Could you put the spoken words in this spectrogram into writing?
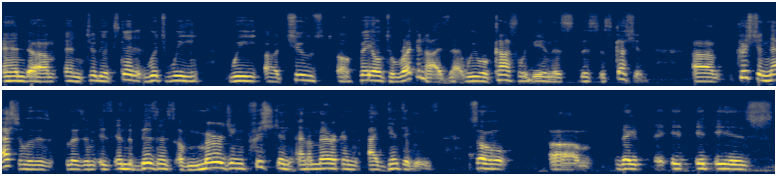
And, um, and to the extent at which we, we uh, choose uh, fail to recognize that, we will constantly be in this, this discussion. Um, Christian nationalism is in the business of merging Christian and American identities. So um, they it, it is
